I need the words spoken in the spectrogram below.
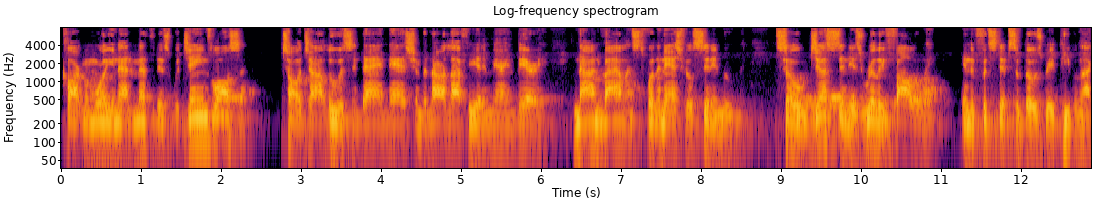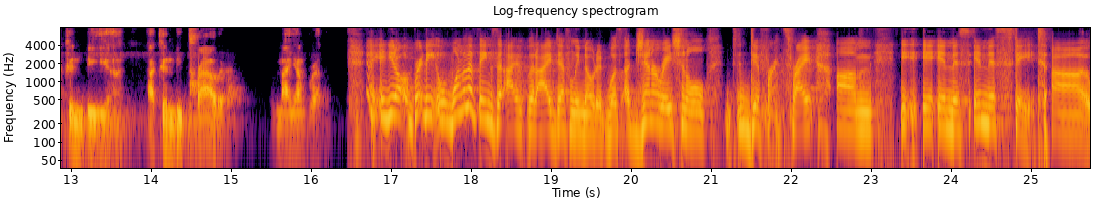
Clark Memorial United Methodist, with James Lawson, Charles John Lewis and Diane Nash and Bernard Lafayette and Marion Barry nonviolence for the Nashville City movement. So Justin is really following in the footsteps of those great people, and I couldn't be uh, I couldn't be prouder of my young brother. And you know, Brittany, one of the things that I that I definitely noted was a generational difference, right? Um, in, in, this in this state, uh,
